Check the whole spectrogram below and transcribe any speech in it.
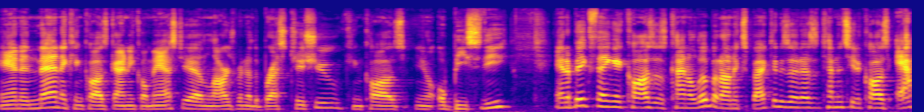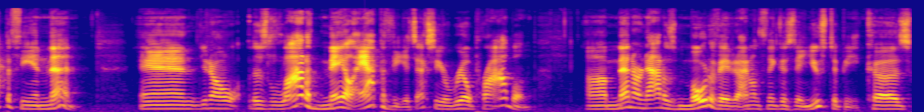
And in men, it can cause gynecomastia, enlargement of the breast tissue, can cause you know obesity. And a big thing it causes, kind of a little bit unexpected, is it has a tendency to cause apathy in men. And, you know, there's a lot of male apathy. It's actually a real problem. Um, men are not as motivated, I don't think, as they used to be. Because,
